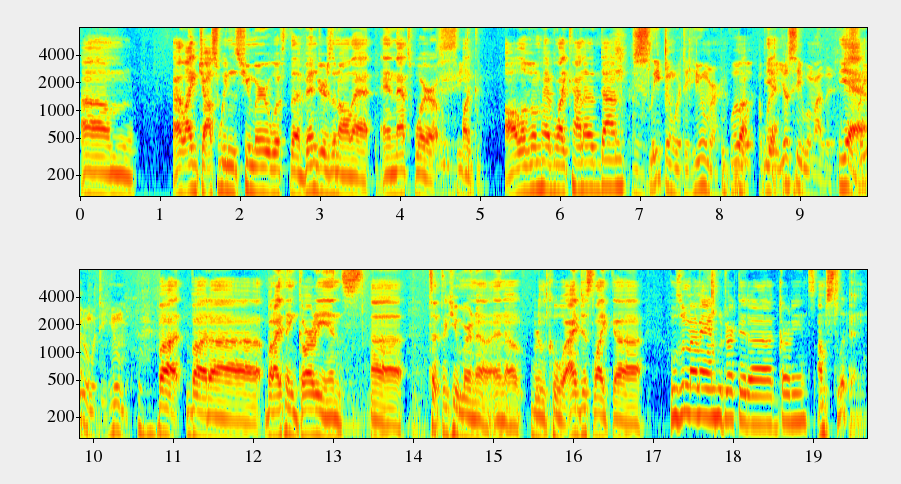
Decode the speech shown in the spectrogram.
Um, I like Joss Whedon's humor with the Avengers and all that, and that's where See. like all of them have like kind of done. Sleeping with the humor. Well, But- well, yeah. you'll see with my list. Yeah. Sleeping with the humor. But but uh, but I think Guardians uh, took the humor in a in a really cool. I just like uh, who's my man who directed uh, Guardians? I'm slipping.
